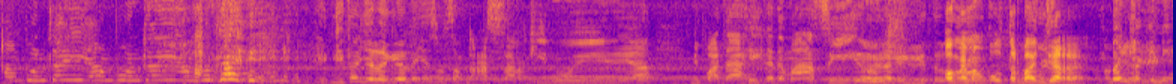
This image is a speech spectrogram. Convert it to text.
ampun kai ampun kai ampun kai gitu aja lagi anunya susah dasar kinu ini ya dipadahi kada masih ya, kayak gitu Oh, memang kultur Banjar ya? Lagi lagi nih.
